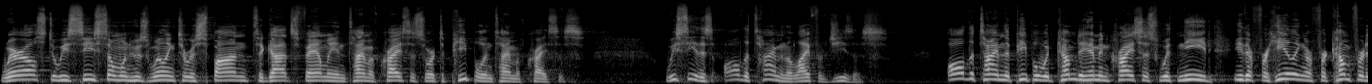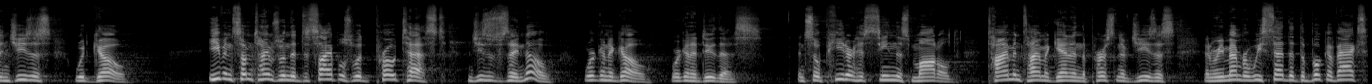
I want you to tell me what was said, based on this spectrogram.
Where else do we see someone who's willing to respond to God's family in time of crisis or to people in time of crisis? We see this all the time in the life of Jesus. All the time that people would come to him in crisis with need, either for healing or for comfort, and Jesus would go. Even sometimes when the disciples would protest, Jesus would say, No, we're going to go. We're going to do this. And so Peter has seen this modeled time and time again in the person of Jesus. And remember, we said that the book of Acts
